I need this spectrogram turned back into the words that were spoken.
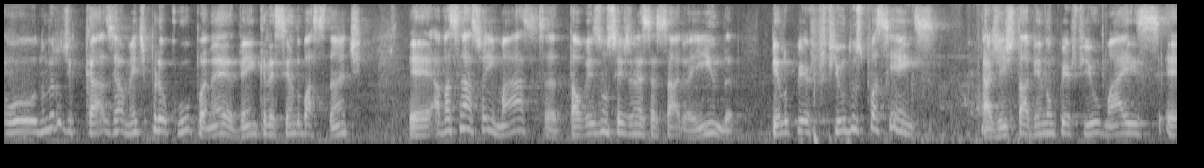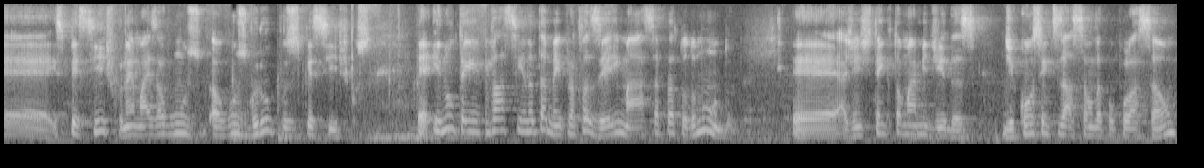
o número de casos realmente preocupa, né? Vem crescendo bastante. É, a vacinação em massa talvez não seja necessário ainda pelo perfil dos pacientes. A gente está vendo um perfil mais é, específico, né? mais alguns, alguns grupos específicos. É, e não tem vacina também para fazer em massa para todo mundo. É, a gente tem que tomar medidas de conscientização da população.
